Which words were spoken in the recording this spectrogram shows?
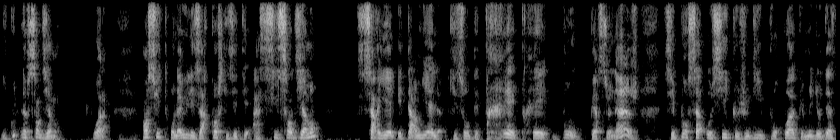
Il coûte 900 diamants. Voilà. Ensuite, on a eu les archanges qui étaient à 600 diamants. Sariel et Tarmiel, qui sont des très très bons personnages. C'est pour ça aussi que je dis pourquoi que Meliodas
